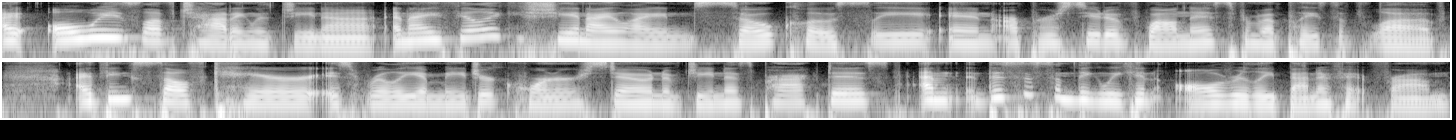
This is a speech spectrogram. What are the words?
I always love chatting with Gina, and I feel like she and I line so closely in our pursuit of wellness from a place of love. I think self care is really a major cornerstone of Gina's practice, and this is something we can all really benefit from.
